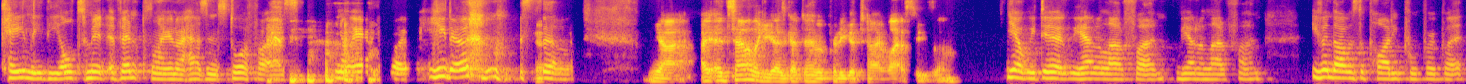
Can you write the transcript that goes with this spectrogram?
kaley the ultimate event planner has in store for us. You know after work, you know? So. Yeah. I, it sounded like you guys got to have a pretty good time last season. yeah we did. We had a lot of fun. We had a lot of fun. Even though i was the party pooper but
